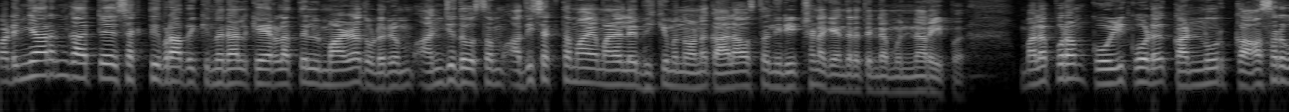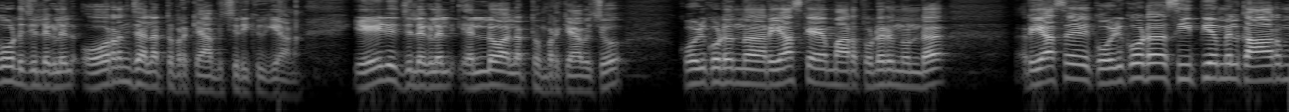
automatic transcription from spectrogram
പടിഞ്ഞാറൻ കാറ്റ് ശക്തി പ്രാപിക്കുന്നതിനാൽ കേരളത്തിൽ മഴ തുടരും. അഞ്ച് ദിവസം അതിശക്തമായ മഴ ലഭിക്കുമെന്നാണ് കാലാവസ്ഥാ നിരീക്ഷണ കേന്ദ്രത്തിന്റെ മുന്നറിയിപ്പ്. മലപ്പുറം കോഴിക്കോട് കണ്ണൂർ കാസർഗോഡ് ജില്ലകളിൽ ഓറഞ്ച് അലർട്ട് പ്രഖ്യാപിച്ചിരിക്കുകയാണ്. ഏഴ് ജില്ലകളിൽ യെല്ലോ അലർട്ടും പ്രഖ്യാപിച്ചു. കോഴിക്കോട് നിന്ന് റിയാസ് കെ എം ആർ തുടരുന്നുണ്ട്. റിയാസ് കോഴിക്കോട് സി പി എമ്മിൽ കാറും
